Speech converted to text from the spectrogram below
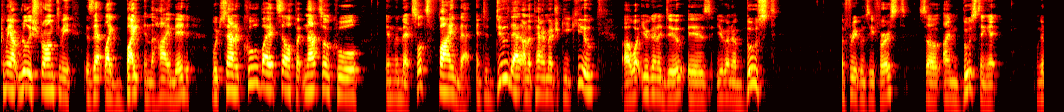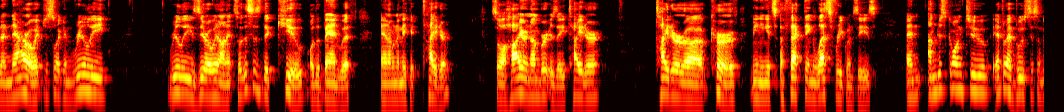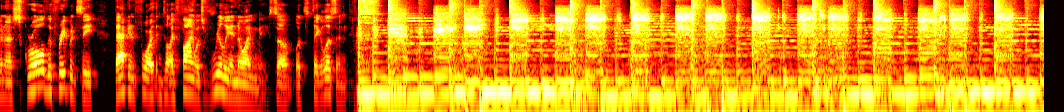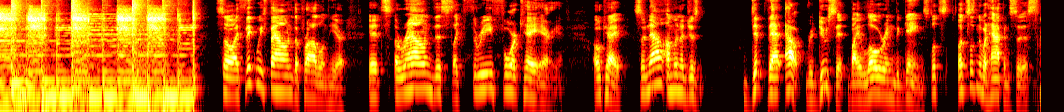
coming out really strong to me is that like bite in the high mid, which sounded cool by itself, but not so cool in the mix. So let's find that. And to do that on a parametric EQ, uh, what you're going to do is you're going to boost a frequency first. So I'm boosting it I'm going to narrow it just so I can really, really zero in on it. So this is the Q, or the bandwidth, and I'm going to make it tighter. So a higher number is a tighter, tighter uh, curve, meaning it's affecting less frequencies. And I'm just going to, after I boost this, I'm going to scroll the frequency back and forth until I find what's really annoying me. So let's take a listen. So I think we found the problem here. It's around this like 3, 4K area. Okay, so now I'm going to just dip that out, reduce it by lowering the gains. Let's, let's listen to what happens to this.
